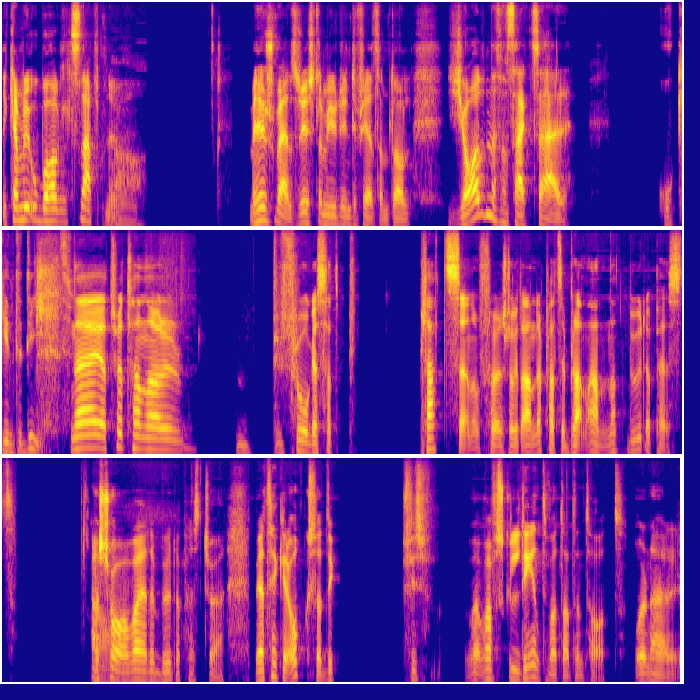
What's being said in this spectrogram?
det kan bli obehagligt snabbt nu. Ja. Men hur som helst, Ryssland bjuder inte fredssamtal. Jag hade nästan sagt så här, åk inte dit. Nej, jag tror att han har ifrågasatt platsen och föreslagit andra platser, bland annat Budapest. Ja. Warszawa eller Budapest tror jag. Men jag tänker också att det finns, va- varför skulle det inte vara ett attentat? Och den här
